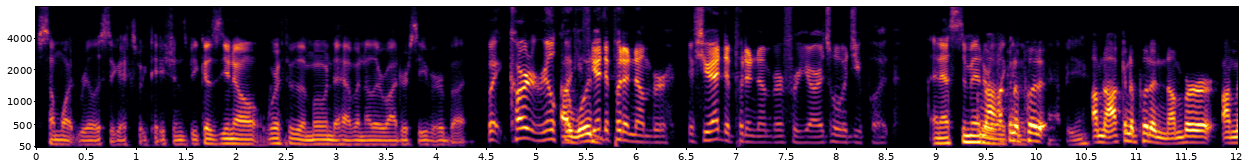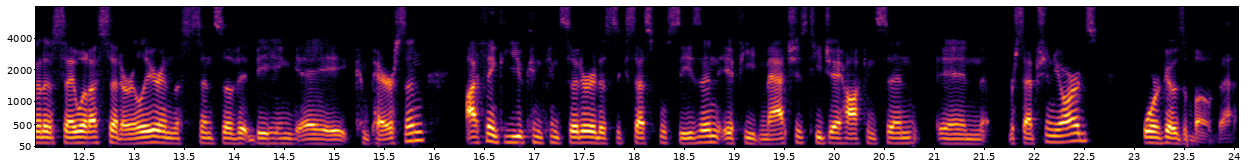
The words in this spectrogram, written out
somewhat realistic expectations because you know we're through the moon to have another wide receiver, but Wait, Carter, real I quick, if would- you had to put a number, if you had to put a number for yards, what would you put? an estimate I'm or not like gonna a put it- happy. I'm not going to put a number. I'm going to say what I said earlier in the sense of it being a comparison. I think you can consider it a successful season if he matches TJ Hockenson in reception yards or goes above that.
